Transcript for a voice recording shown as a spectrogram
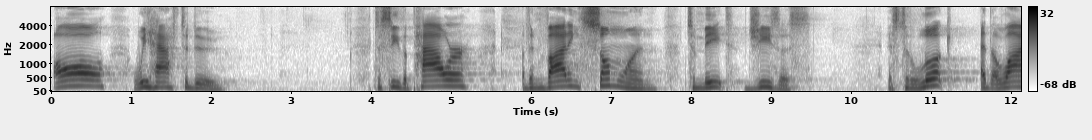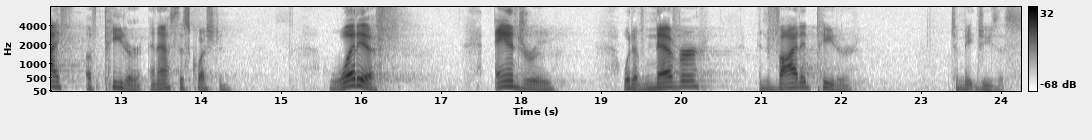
All we have to do to see the power of inviting someone to meet Jesus is to look at the life of Peter and ask this question What if Andrew would have never invited Peter to meet Jesus?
